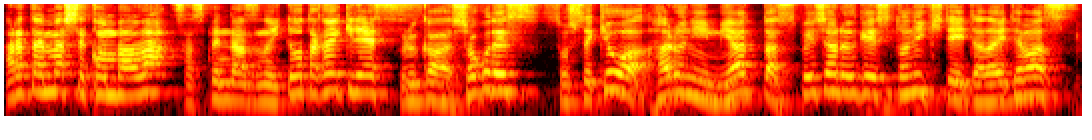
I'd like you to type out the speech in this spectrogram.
改めましてこんばんはサスペンダーズの伊藤孝之です。古川翔子です。そして今日は春に見合ったスペシャルゲストに来ていただいてます。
